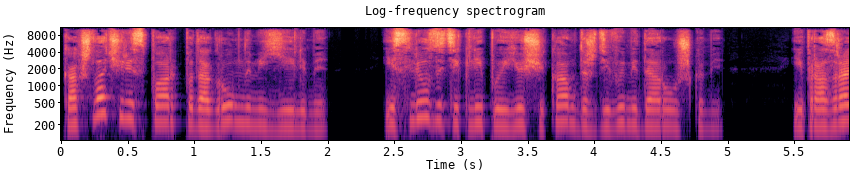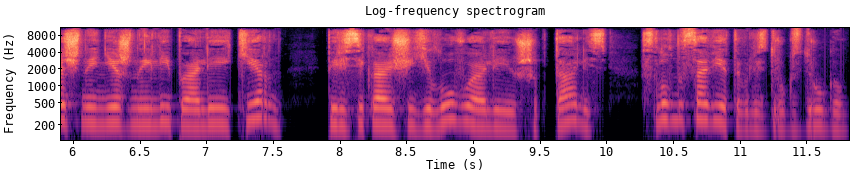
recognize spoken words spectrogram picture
как шла через парк под огромными елями, и слезы текли по ее щекам дождевыми дорожками, и прозрачные нежные липы аллеи Керн, пересекающие еловую аллею, шептались, словно советовались друг с другом,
